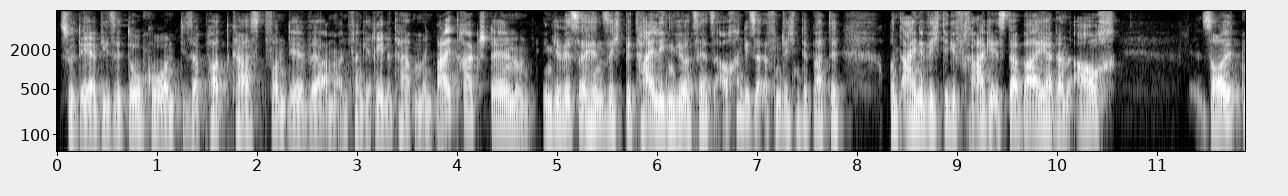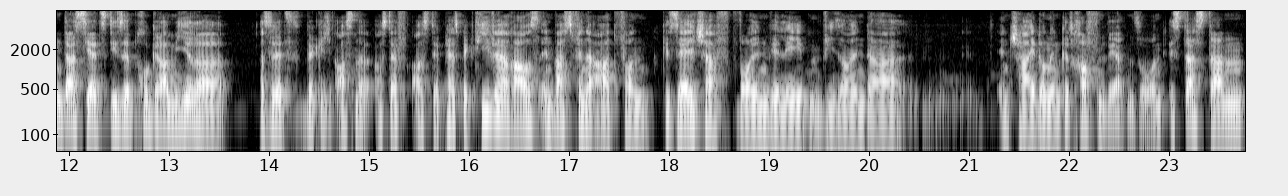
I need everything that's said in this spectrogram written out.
zu der diese Doku und dieser Podcast, von der wir am Anfang geredet haben, einen Beitrag stellen. Und in gewisser Hinsicht beteiligen wir uns jetzt auch an dieser öffentlichen Debatte. Und eine wichtige Frage ist dabei ja dann auch, sollten das jetzt diese Programmierer, also jetzt wirklich aus, ne, aus, der, aus der Perspektive heraus, in was für eine Art von Gesellschaft wollen wir leben? Wie sollen da Entscheidungen getroffen werden? So. Und ist das dann,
